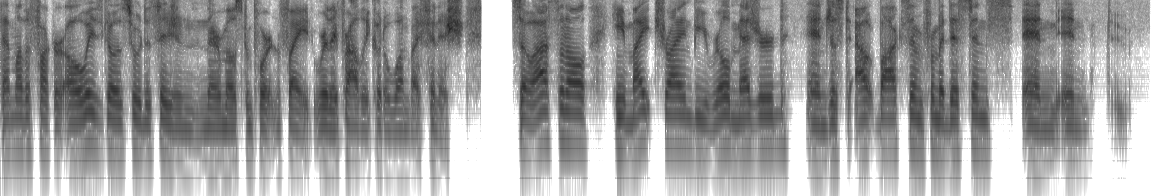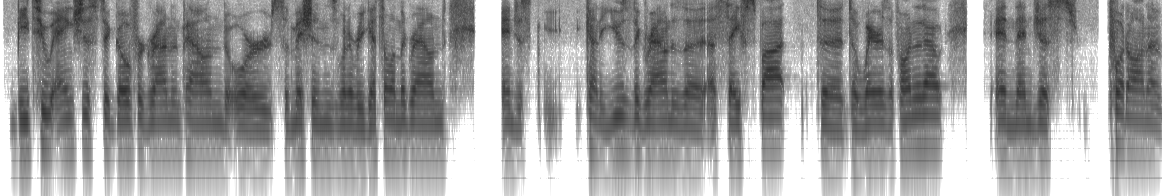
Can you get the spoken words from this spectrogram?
that motherfucker always goes to a decision in their most important fight where they probably could have won by finish. So Aspinall, he might try and be real measured and just outbox him from a distance and and be too anxious to go for ground and pound or submissions whenever he gets him on the ground and just kind of use the ground as a, a safe spot to to wear his opponent out and then just put on a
